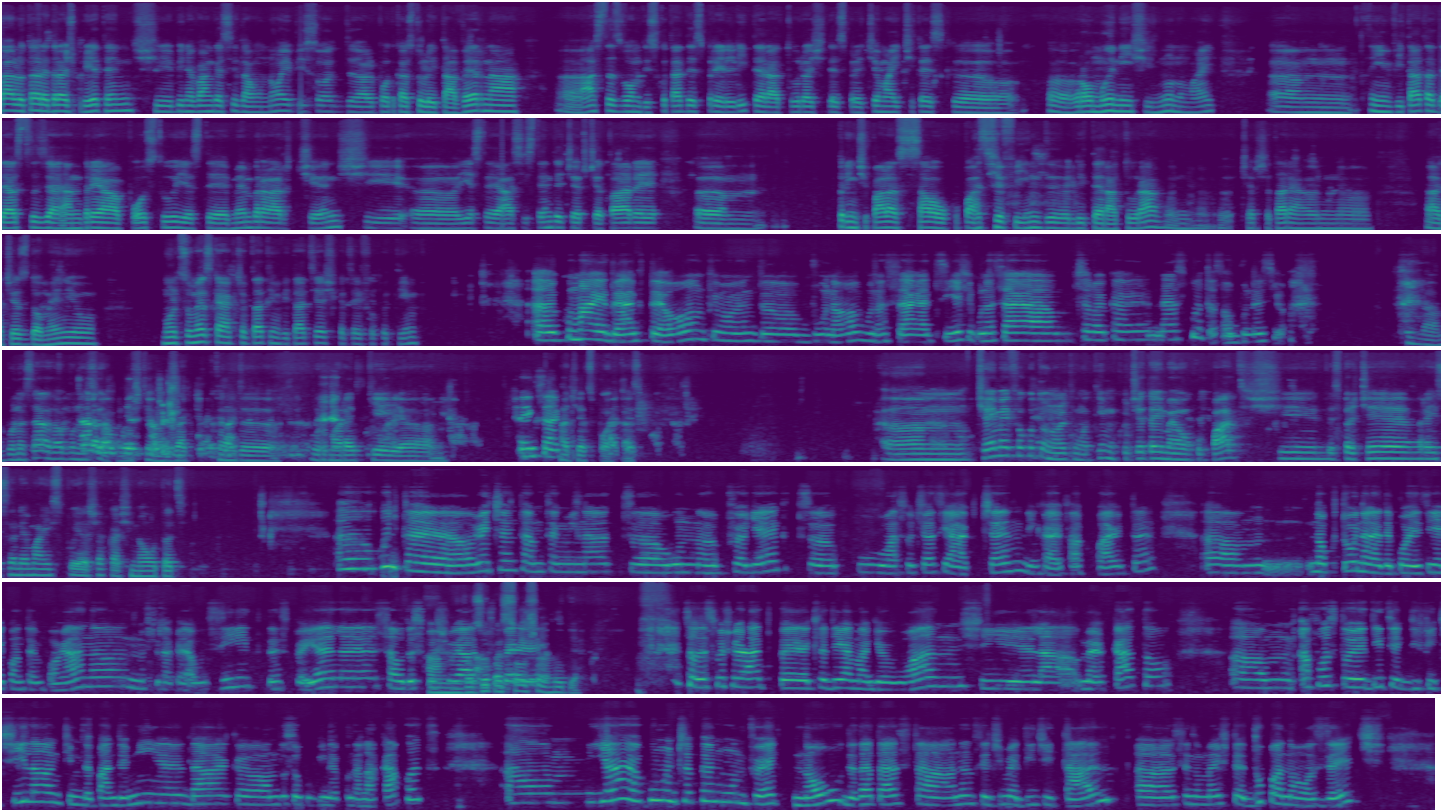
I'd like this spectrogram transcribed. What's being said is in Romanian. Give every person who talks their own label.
Speaker 1: Salutare dragi prieteni și bine v-am găsit la un nou episod al podcastului Taverna. Uh, astăzi vom discuta despre literatură și despre ce mai citesc uh, uh, românii și nu numai. Um, invitata de astăzi, Andreea Postu, este membra Arcen și este asistent de cercetare um, principala sa ocupație fiind literatura, cercetarea în acest domeniu. Mulțumesc că ai acceptat invitația și că ți-ai făcut timp.
Speaker 2: Uh, cu mare drag, Teo. În primul rând, uh, bună, bună seara ție și bună seara celor care ne ascultă sau bună ziua.
Speaker 1: Da, bună seara sau bună ziua, nu știu exact când uh, urmăresc ei exact. acest podcast. Um, ce ai mai făcut în ultimul timp? Cu ce te-ai mai ocupat și despre ce vrei să ne mai spui așa ca și noutăți?
Speaker 2: Uh, uite, recent am terminat uh, un proiect uh, cu Asociația Accent, din care fac parte, um, Nocturnele de poezie contemporană, nu știu dacă ai auzit despre ele, s-au desfășurat
Speaker 1: am văzut pe, pe social media.
Speaker 2: S-au desfășurat pe clădirea Maghior One și la Mercato. Um, a fost o ediție dificilă în timp de pandemie, dar am dus-o cu bine până la capăt. Um, iar acum începem un proiect nou, de data asta în întregime digital, uh, se numește După 90.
